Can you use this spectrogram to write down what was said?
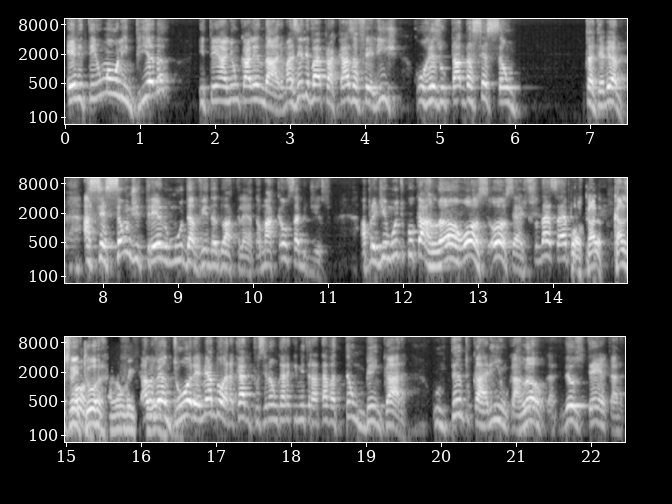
Ele tem uma Olimpíada e tem ali um calendário, mas ele vai para casa feliz com o resultado da sessão. Tá entendendo? A sessão de treino muda a vida do atleta. O Macão sabe disso. Aprendi muito com o Carlão. Ô, ô Sérgio, isso dessa época. Pô, Carlos, Carlos Ventura. Pô, Carlos Ventura, ele me adora. Cara, por sinal, um cara que me tratava tão bem, cara. Com tanto carinho, o Carlão, cara. Deus tenha, cara.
